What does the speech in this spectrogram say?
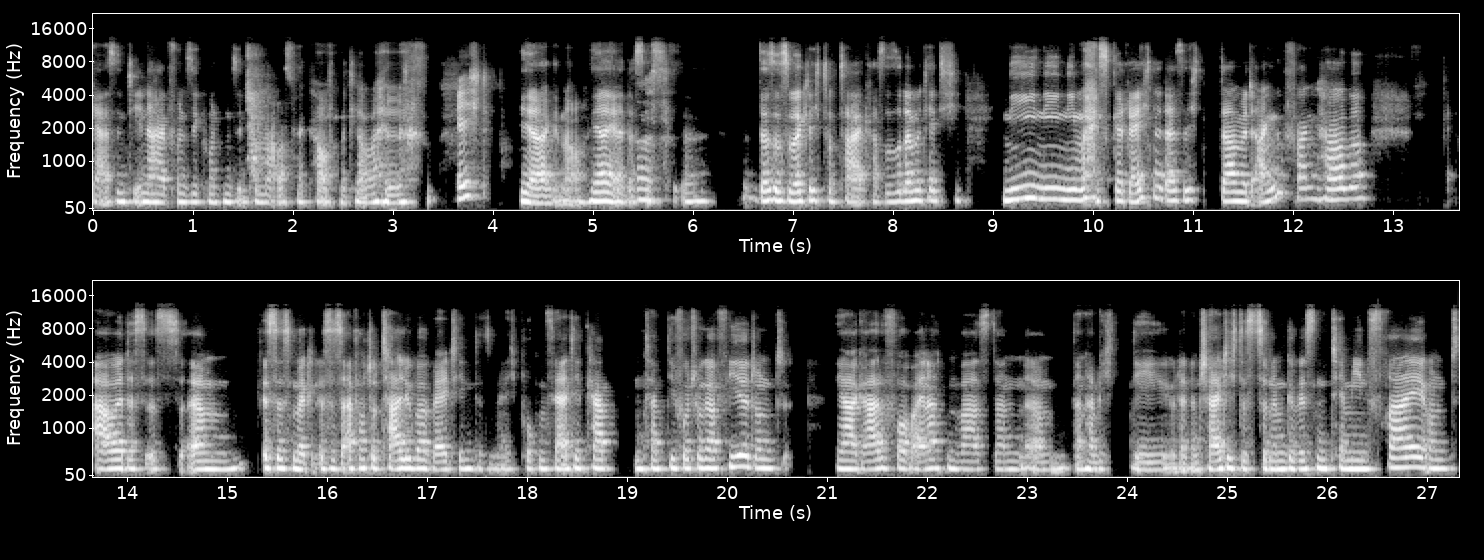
ja, sind die innerhalb von Sekunden sind die mal ausverkauft mittlerweile. Echt? Ja, genau. Ja, ja, das was? ist. Äh, das ist wirklich total krass. Also damit hätte ich nie, nie, niemals gerechnet, als ich damit angefangen habe. Aber das ist, ähm, ist es möglich. Es ist einfach total überwältigend. Also wenn ich Puppen fertig habe und habe die fotografiert und ja, gerade vor Weihnachten war es dann, ähm, dann habe ich die oder dann schalte ich das zu einem gewissen Termin frei und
